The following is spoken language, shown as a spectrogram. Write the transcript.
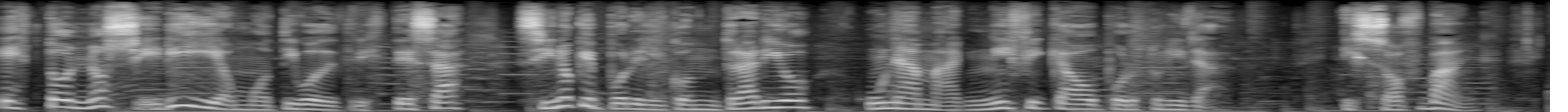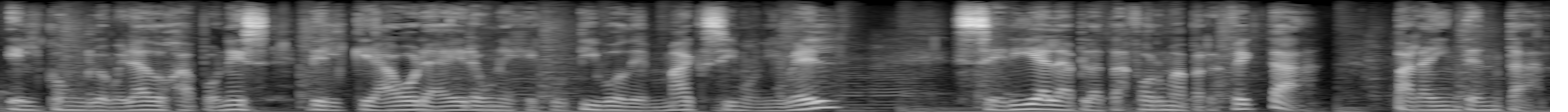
esto no sería un motivo de tristeza, sino que por el contrario, una magnífica oportunidad. Y SoftBank, el conglomerado japonés del que ahora era un ejecutivo de máximo nivel, sería la plataforma perfecta para intentar,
